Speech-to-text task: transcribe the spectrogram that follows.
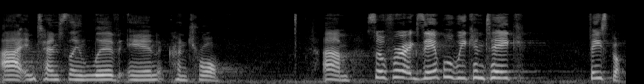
uh, intentionally, live in control. Um, so, for example, we can take Facebook.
